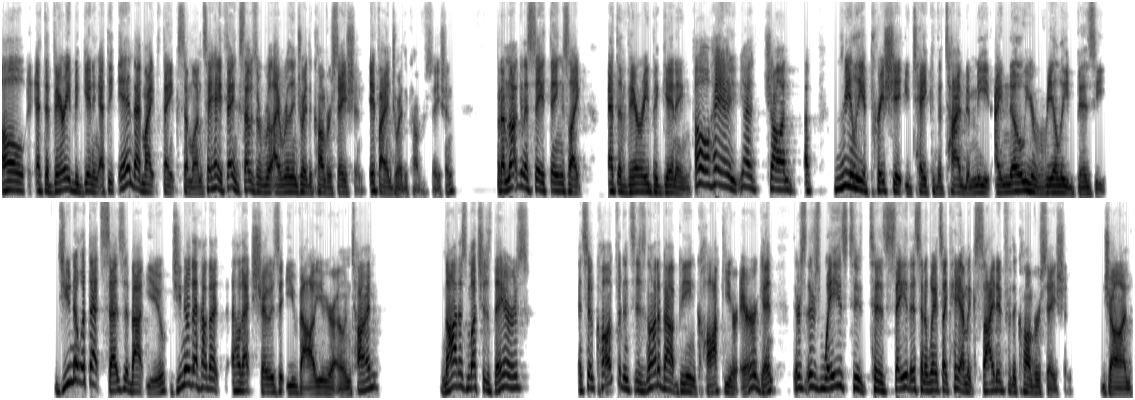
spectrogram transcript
Oh, at the very beginning, at the end, I might thank someone and say, Hey, thanks. That was a real, I really enjoyed the conversation. If I enjoyed the conversation, but I'm not going to say things like at the very beginning. Oh, Hey, yeah, John, I really appreciate you taking the time to meet. I know you're really busy do you know what that says about you? Do you know that how that, how that shows that you value your own time? Not as much as theirs. And so confidence is not about being cocky or arrogant. There's, there's ways to, to say this in a way. It's like, Hey, I'm excited for the conversation. John,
